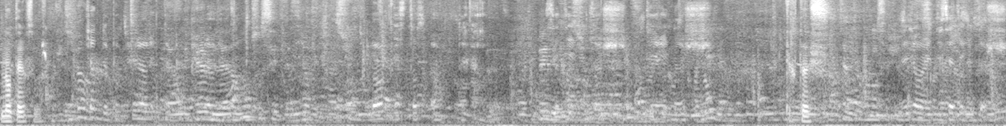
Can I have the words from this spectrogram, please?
Non, tout à l'heure, ça marche pas. Carte de popularité. Des. Borne distance. Ah, d'accord. C'était une noche. Terrinoche. Cartoche. Déjà, on a dit c'était une noche.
